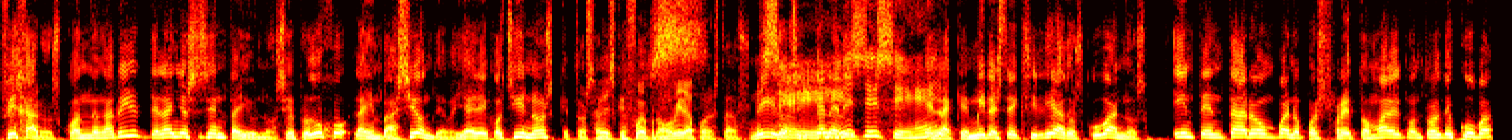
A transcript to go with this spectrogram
Fijaros, cuando en abril del año 61 se produjo la invasión de Bahía de Cochinos, que todos sabéis que fue promovida por Estados Unidos Sí, y Kennedy, sí, sí. en la que miles de exiliados cubanos intentaron, bueno, pues retomar el control de Cuba,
